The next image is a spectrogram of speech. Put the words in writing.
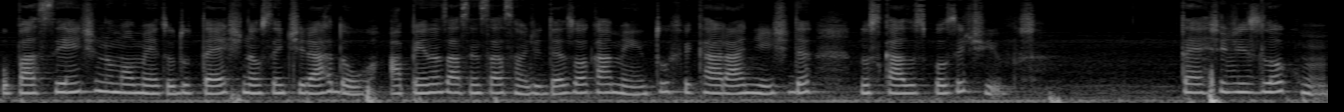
o paciente, no momento do teste, não sentirá dor, apenas a sensação de deslocamento ficará nítida nos casos positivos. Teste de Slocum.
